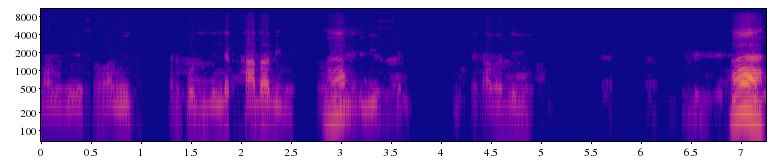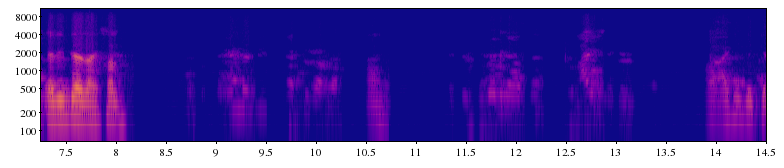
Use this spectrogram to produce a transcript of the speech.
লাউ সব আমি আর প্রতিদিনটা কাদা দিব। হ্যাঁ? কাদা দিয়ে। হ্যাঁ? এদিক দিয়ে যাই চল হ্যাঁ আইসে দেখতে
